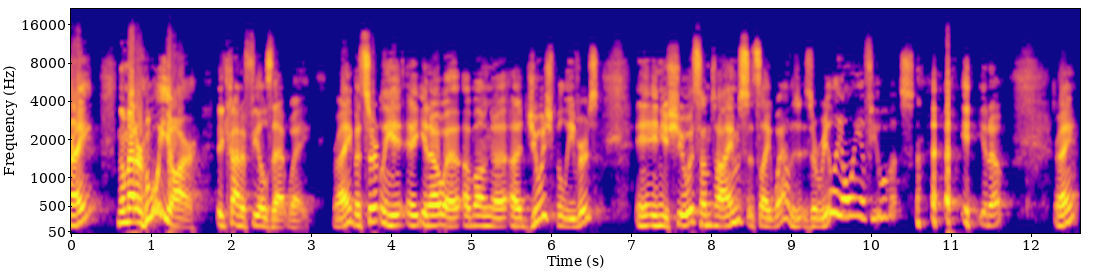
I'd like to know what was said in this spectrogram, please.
right? No matter who we are, it kind of feels that way, right? But certainly, uh, you know, uh, among uh, Jewish believers in, in, Yeshua, sometimes it's like, wow, is there really only a few of us? you know, right?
